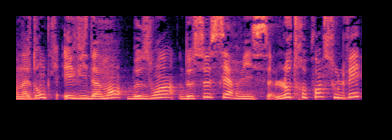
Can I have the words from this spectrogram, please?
On a donc évidemment besoin de ce service. L'autre point soulevé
